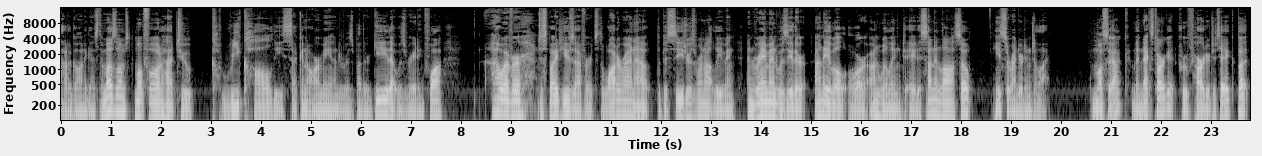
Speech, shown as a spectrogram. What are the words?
Aragon against the Muslims, Montfort had to recall the second army under his brother Guy that was raiding Foix. However, despite Hugh's efforts, the water ran out, the besiegers were not leaving, and Raymond was either unable or unwilling to aid his son in law, so he surrendered in July. Moissac, the next target, proved harder to take, but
